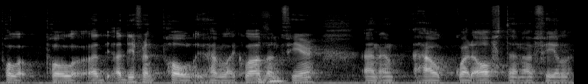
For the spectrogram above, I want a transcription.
pole, pole a, a different pole. You have like love and fear, and, and how quite often I feel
